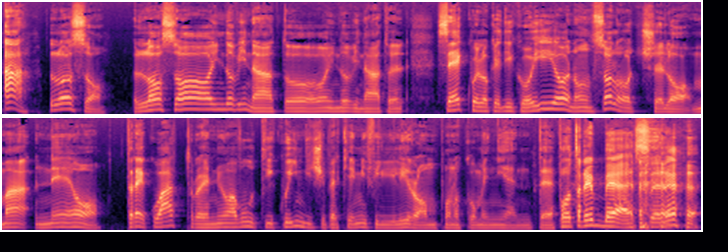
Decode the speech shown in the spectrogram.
Ah, lo so. Lo so, ho indovinato, ho indovinato. Se è quello che dico io, non solo ce l'ho, ma ne ho 3-4 e ne ho avuti 15 perché i miei figli li rompono come niente. Potrebbe essere,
